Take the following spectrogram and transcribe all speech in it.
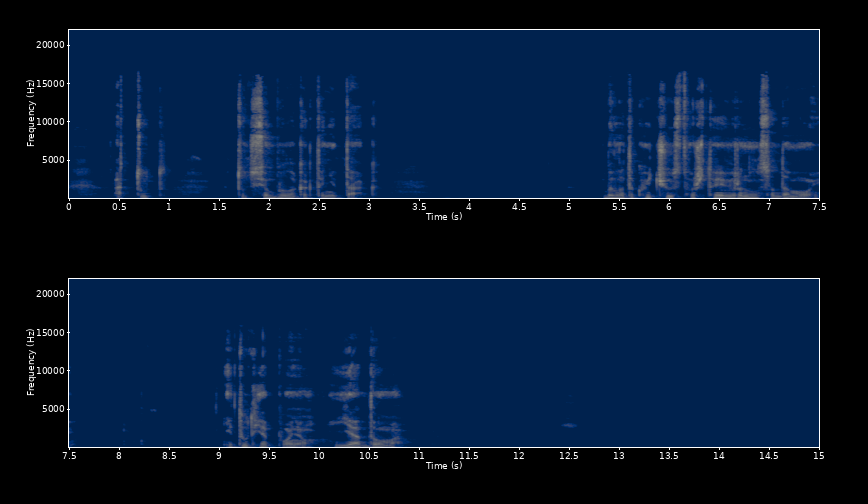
А тут, тут все было как-то не так. Было такое чувство, что я вернулся домой. И тут я понял, я дома.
